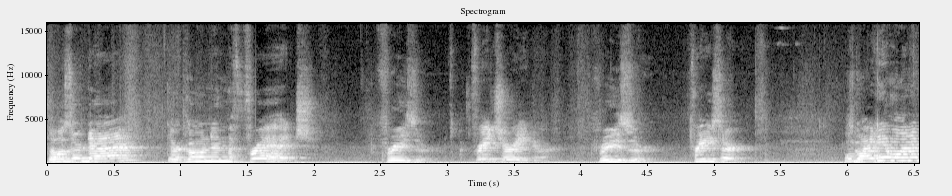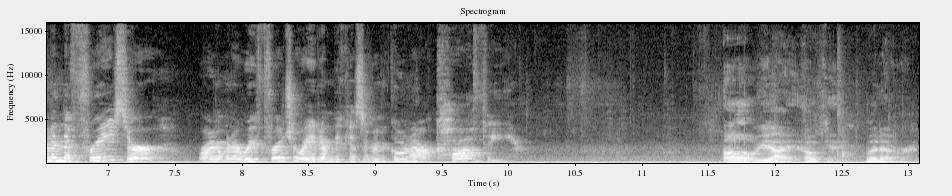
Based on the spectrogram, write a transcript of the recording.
Those are done. They're going in the fridge. Freezer. Refrigerator. Freezer. Freezer. Well, why do you want them in the freezer? We're going to refrigerate them because they're going to go in our coffee. Oh, yeah. Okay. Whatever.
